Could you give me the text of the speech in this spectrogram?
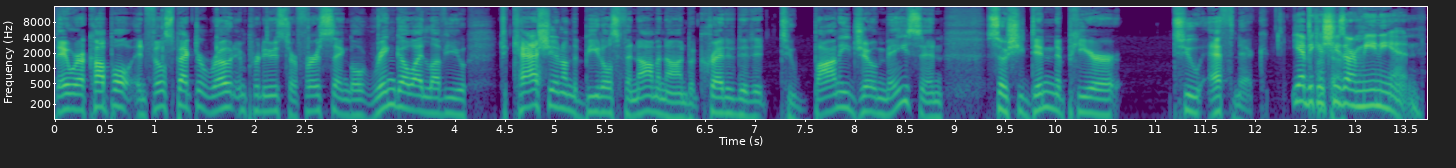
they were a couple, and Phil Spector wrote and produced her first single, Ringo, I Love You, to cash in on the Beatles phenomenon, but credited it to Bonnie Jo Mason so she didn't appear too ethnic. Yeah, because she's Armenian.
